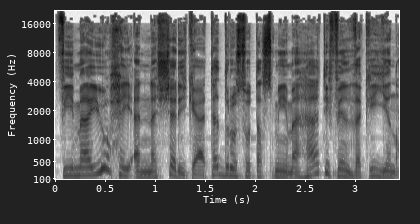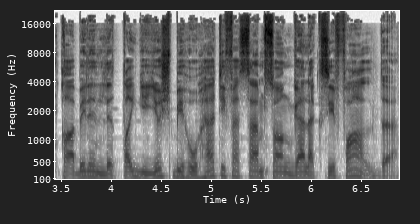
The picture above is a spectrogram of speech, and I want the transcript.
فيما يوحي أن الشركة تدرس تصميم هاتف ذكي قابل للطي يشبه هاتف سامسونج جالاكسي فالد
